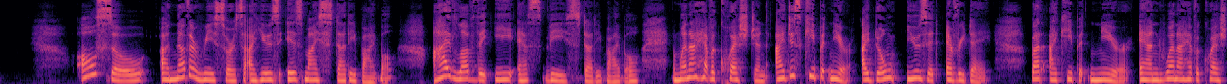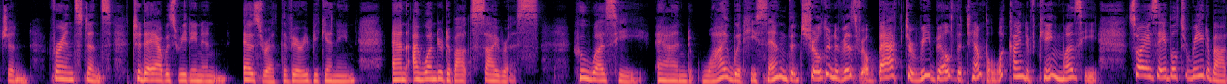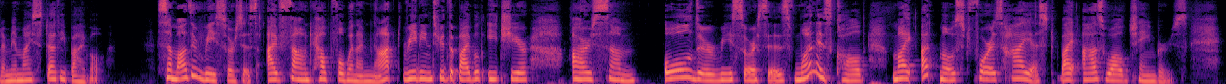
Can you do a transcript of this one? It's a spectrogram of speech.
Also, another resource I use is my study Bible. I love the ESV study Bible. And when I have a question, I just keep it near. I don't use it every day, but I keep it near. And when I have a question, for instance, today I was reading in Ezra at the very beginning, and I wondered about Cyrus. Who was he? And why would he send the children of Israel back to rebuild the temple? What kind of king was he? So I was able to read about him in my study Bible. Some other resources I've found helpful when I'm not reading through the Bible each year are some older resources. One is called My Utmost for His Highest by Oswald Chambers.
